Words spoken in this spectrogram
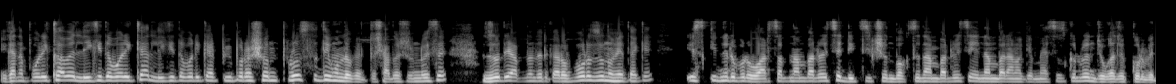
এখানে পরীক্ষা হবে লিখিত পরীক্ষা, লিখিত পরীক্ষার প্রিপারেশন প্রস্তুতিমূলক একটা সাজেশন রয়েছে। যদি আপনাদের কারও প্রয়োজন হয়ে থাকে স্ক্রিনের উপর হোয়াটসঅ্যাপ নাম্বার রয়েছে ডিসক্রিপশন বক্সে নাম্বার রয়েছে, এই নাম্বার আমাকে মেসেজ করবেন, যোগাযোগ করবেন।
